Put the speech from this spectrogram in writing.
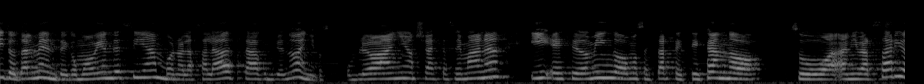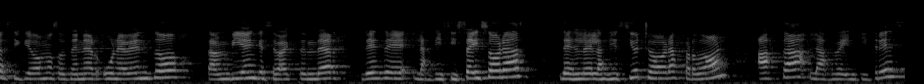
Sí, totalmente. Como bien decían, bueno, la Salada está cumpliendo años. Cumplió años ya esta semana y este domingo vamos a estar festejando su aniversario, así que vamos a tener un evento también que se va a extender desde las 16 horas, desde las 18 horas, perdón, hasta las 23,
